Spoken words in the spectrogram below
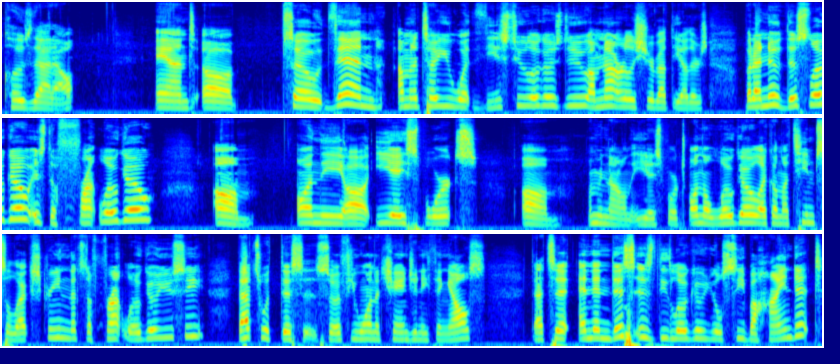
close that out. And uh, so then I'm going to tell you what these two logos do. I'm not really sure about the others, but I know this logo is the front logo um, on the uh, EA Sports. Um, I mean, not on the EA Sports, on the logo, like on the Team Select screen. That's the front logo you see. That's what this is. So if you want to change anything else, that's it. And then this is the logo you'll see behind it.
